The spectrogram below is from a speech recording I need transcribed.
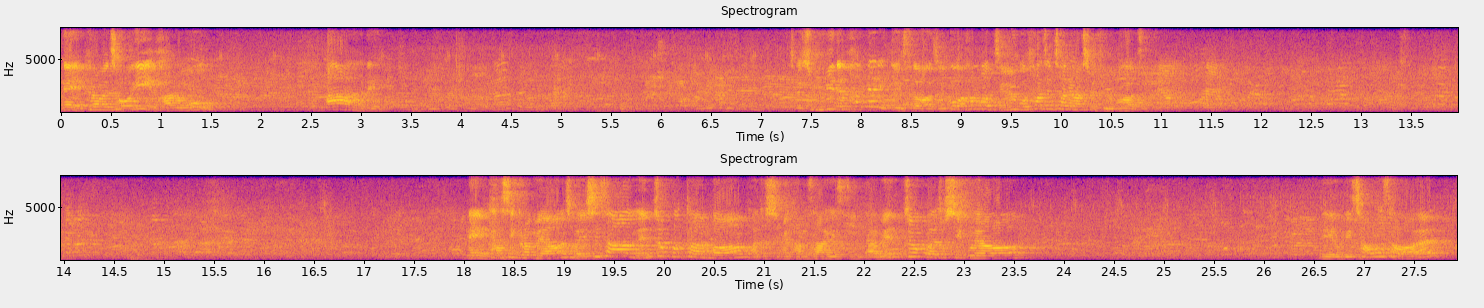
네, 그러면 저희 바로 아, 네. 저희 준비된 판넬이 또 있어가지고 한번 들고 사진 촬영하시면 좋을 것 같은데요. 네, 다시 그러면 저희 시선 왼쪽부터 한번 봐주시면 감사하겠습니다. 왼쪽 봐주시고요. 네, 우리 청설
